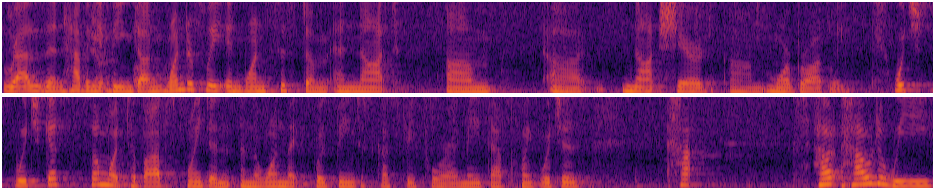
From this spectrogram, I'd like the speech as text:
rather than having yeah. it being done wonderfully in one system and not um, uh, not shared um, more broadly. Which which gets somewhat to Bob's point and, and the one that was being discussed before I made that point, which is how how, how do we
